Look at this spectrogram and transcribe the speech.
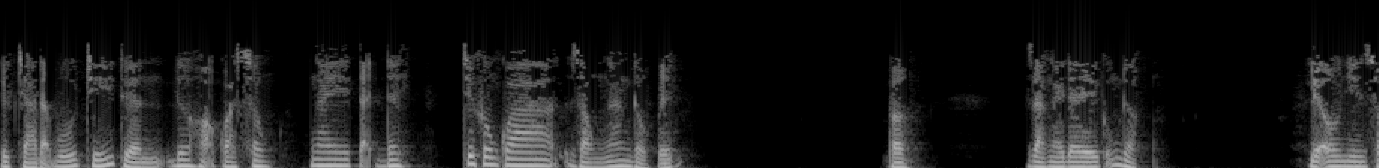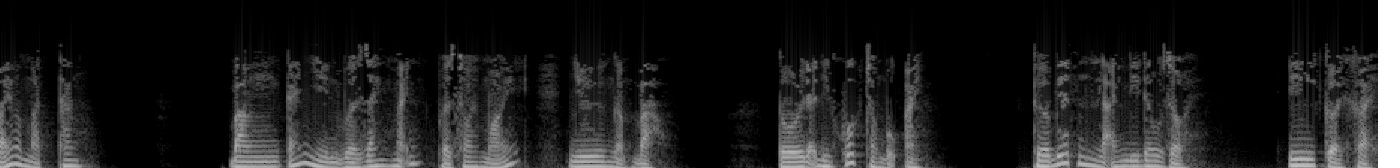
Đức cha đã bố trí thuyền đưa họ qua sông, ngay tại đây, chứ không qua dòng ngang đầu bến. Vâng, ra ngày đây cũng được. Liệu nhìn xoáy vào mặt Thăng, bằng cái nhìn vừa danh mãnh vừa soi mói, như ngầm bảo. Tôi đã đi khuốc trong bụng anh. Thừa biết là anh đi đâu rồi. Y cười khẩy,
